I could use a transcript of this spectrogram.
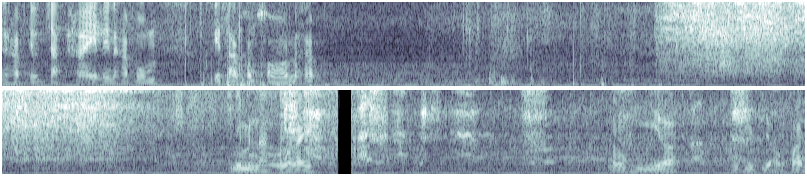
นะครับ เดี๋ยวจัดให้เลยนะครับผมติดตามคำขอนะครับ นี่มันหนังอะไรหนังผีเหรอหนังผีสยองขวัญ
